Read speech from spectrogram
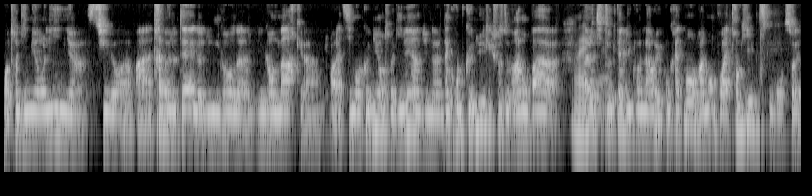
entre guillemets en ligne sur euh, un très bon hôtel d'une grande, d'une grande marque relativement connue entre guillemets, hein, d'un groupe connu, quelque chose de vraiment pas, pas, le petit hôtel du coin de la rue concrètement, vraiment pour être tranquille parce que bon sur les,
